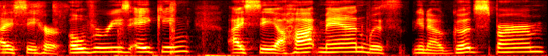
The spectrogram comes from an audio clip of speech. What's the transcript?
I see her ovaries aching. I see a hot man with you know good sperm,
